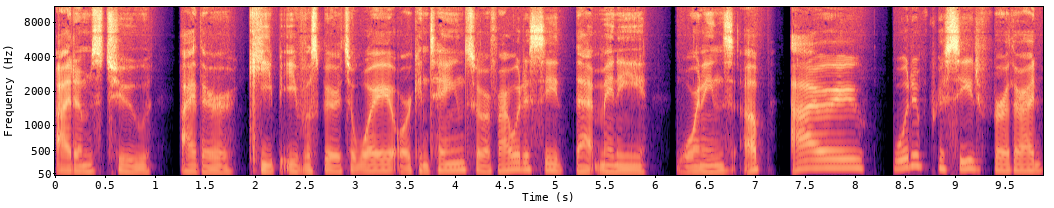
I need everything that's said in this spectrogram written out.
items to either keep evil spirits away or contain. So if I were to see that many warnings up, I wouldn't proceed further. I'd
